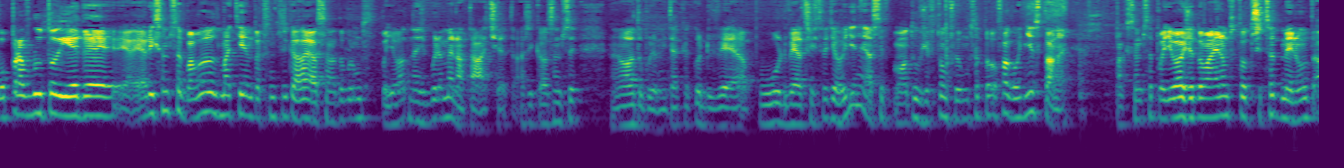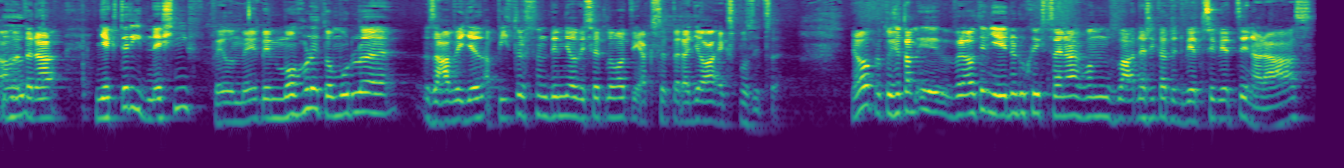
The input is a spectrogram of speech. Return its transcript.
opravdu to jede. Já, když jsem se bavil s Matějem, tak jsem si říkal, já se na to budu muset podívat, než budeme natáčet. A říkal jsem si, no ale to bude mít tak jako dvě a půl, dvě a tři čtvrtě hodiny. Já si pamatuju, že v tom filmu se toho fakt hodně stane. Pak jsem se podíval, že to má jenom 130 minut, ale mm. teda některé dnešní filmy by mohly tomuhle závidět a Peterson by měl vysvětlovat, jak se teda dělá expozice. Jo, protože tam i v relativně jednoduchých scénách on zvládne říkat dvě, tři věci naraz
